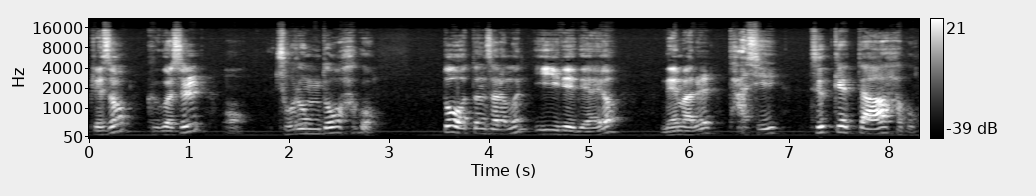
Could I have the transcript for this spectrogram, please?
그래서 그것을 어, 조롱도 하고 또 어떤 사람은 이 일에 대하여 내 말을 다시 듣겠다 하고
